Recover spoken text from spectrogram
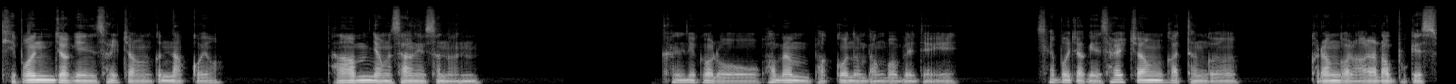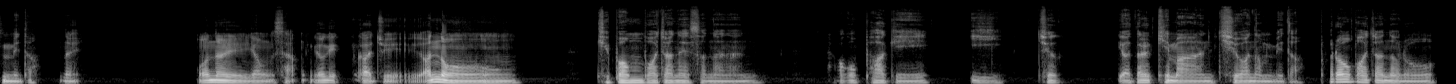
기본적인 설정은 끝났고요. 다음 영상에서는 클릭으로 화면 바꾸는 방법에 대해 세부적인 설정 같은 거 그런 걸 알아보겠습니다. 네. 오늘 영상 여기까지 안녕. 기본 버전에서는 4 곱하기 2, 즉 8키만 지원합니다. 프로 버전으로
